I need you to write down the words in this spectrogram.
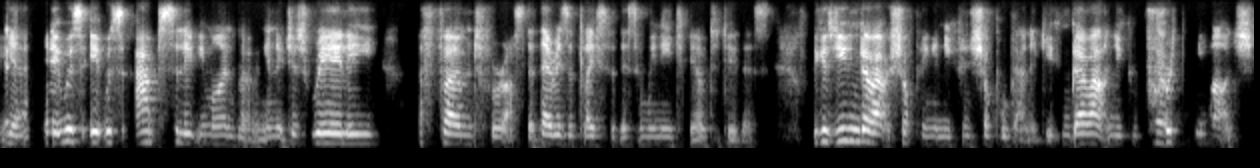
Yeah, it was it was absolutely mind blowing, and it just really affirmed for us that there is a place for this and we need to be able to do this. Because you can go out shopping and you can shop organic. You can go out and you can pretty yeah. much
